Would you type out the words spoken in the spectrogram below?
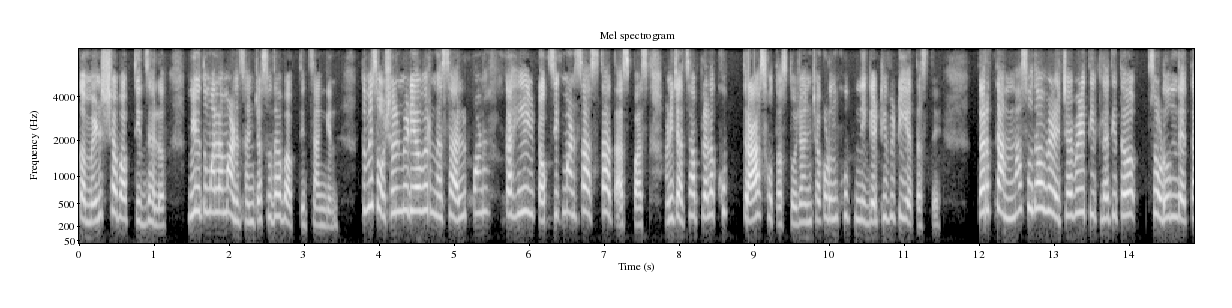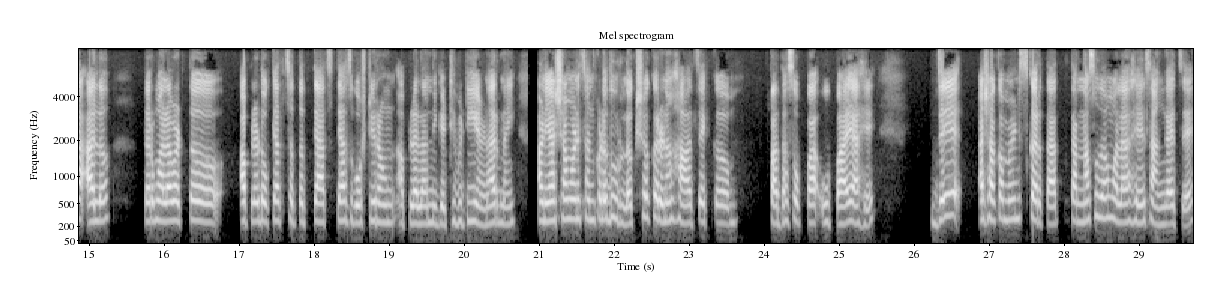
कमेंट्सच्या बाबतीत झालं. मी हे तुम्हाला माणसांच्या सुद्धा बाबतीत सांगेन. तुम्ही सोशल मीडियावर नसाल पण काही टॉक्सिक माणसं असतात आसपास आणि ज्याचा आपल्याला खूप त्रास होत असतो ज्यांच्याकडून खूप निगेटिव्हिटी येत असते. तर त्यांना सुद्धा वेळच्या वेळी तिथल्या तिथं सोडून देता आलं. तर मला वाटतं आपल्या डोक्यात सतत त्याच त्याच गोष्टी राहून आपल्याला निगेटिव्हिटी येणार नाही. आणि अशा माणसांकडे दुर्लक्ष करणं हाच एक साधा सोपा उपाय आहे. जे अशा कमेंट्स करतात. त्यांना सुद्धा मला हे सांगायचंय.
